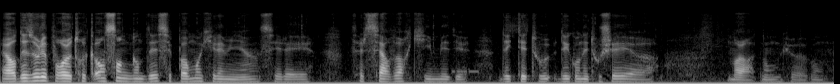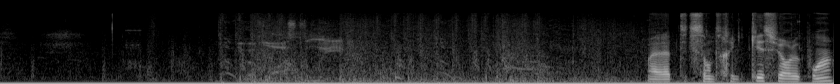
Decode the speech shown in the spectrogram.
Alors désolé pour le truc ensanglanté, c'est pas moi qui l'ai mis, hein. c'est le serveur qui met dès, dès qu'on est touché. Euh, voilà, donc euh, bon. Voilà la petite centrique qui est sur le point.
